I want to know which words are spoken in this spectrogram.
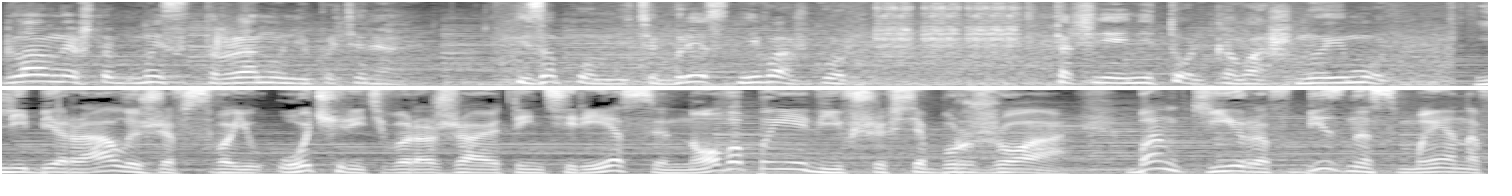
Главное, чтобы мы страну не потеряли. И запомните, Брест не ваш город. Точнее, не только ваш, но и мой. Либералы же, в свою очередь, выражают интересы новопоявившихся буржуа, банкиров, бизнесменов,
